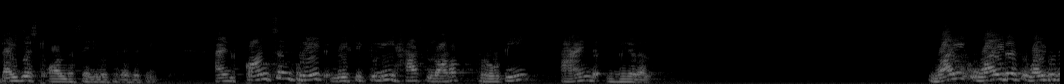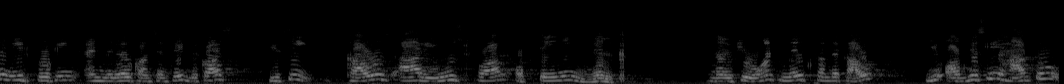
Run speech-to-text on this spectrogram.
digest all the cellulose and everything and concentrate basically has lot of protein and mineral why why does, why do they need protein and mineral concentrate? Because, you see, cows are used for obtaining milk. now, if you want milk from the cow, you obviously have to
